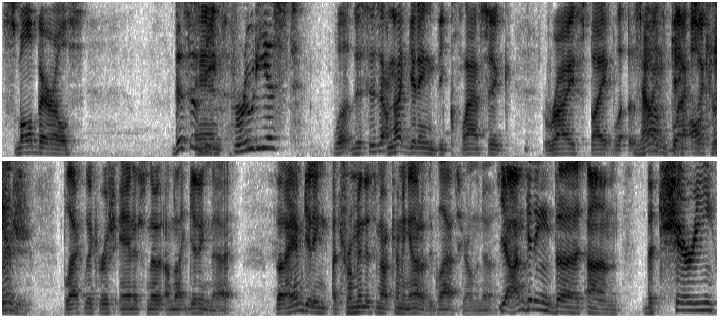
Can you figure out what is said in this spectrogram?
Small barrels. This is the fruitiest. Well, this is. I'm not getting the classic rye spice. Bl- I'm spice getting black all licorice, candy. black licorice anise note. I'm not getting that, but I am getting a tremendous amount coming out of the glass here on the nose. Yeah, I'm getting the um the cherry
